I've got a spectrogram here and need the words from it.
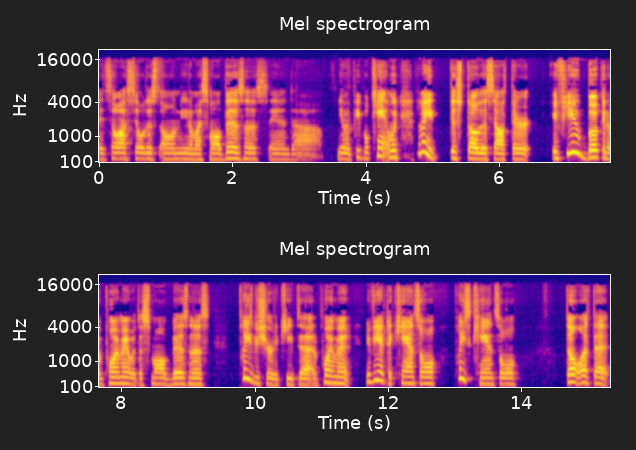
And so I still just own, you know, my small business. And, uh, you know, people can't, when, let me just throw this out there. If you book an appointment with a small business, please be sure to keep that appointment. If you have to cancel, please cancel. Don't let that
